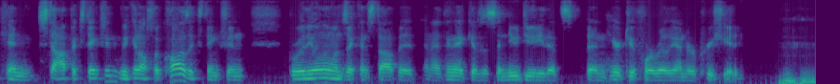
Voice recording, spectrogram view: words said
can stop extinction. We can also cause extinction but we're the only ones that can stop it. And i think that gives us a new duty that's been heretofore really underappreciated. Mm-hmm.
